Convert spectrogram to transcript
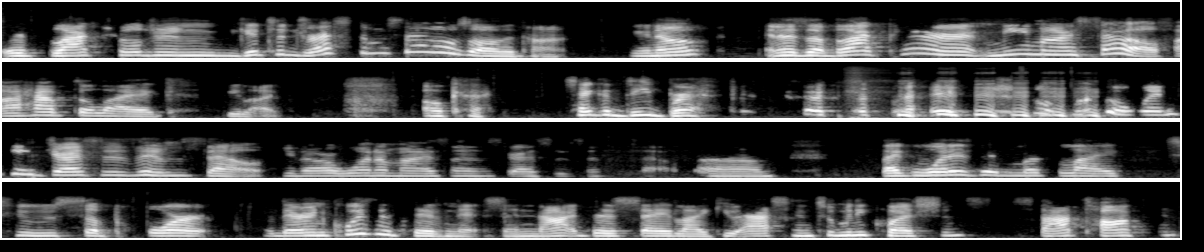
if black children get to dress themselves all the time you know and as a black parent me myself i have to like be like okay take a deep breath right? when he dresses himself, you know, or one of my sons dresses himself. Um, like, what does it look like to support their inquisitiveness and not just say, like, you asking too many questions, stop talking,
